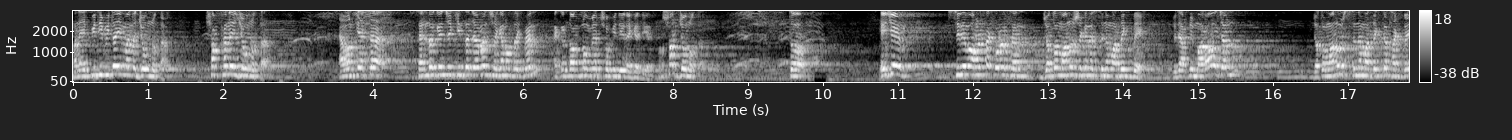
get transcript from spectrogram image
মানে এই পৃথিবীটাই মানে যৌনতা, সবখানেই যৌনতা। এমনকি একটা স্যান্ডো গেঞ্জি কিনতে যাবেন, সেখানেও দেখবেন একটা নগ্ন মেয়ের ছবি দিয়ে রেখে দিয়েছেন সব জনতা তো এই যে সিনেমা হলটা করেছেন, যত মানুষ এখানে সিনেমা দেখবে, যদি আপনি মারাও যান, যত মানুষ সিনেমা দেখতে থাকবে,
